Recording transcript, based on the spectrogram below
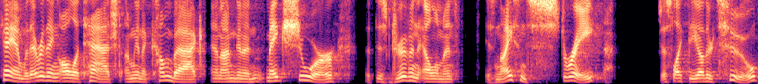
Okay, and with everything all attached, I'm going to come back and I'm going to make sure that this driven element is nice and straight, just like the other two.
